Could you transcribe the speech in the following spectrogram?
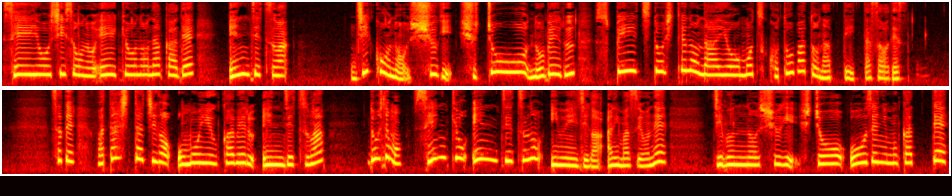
西洋思想の影響の中で演説は自己の主義、主張を述べるスピーチとしての内容を持つ言葉となっていったそうです。さて、私たちが思い浮かべる演説は、どうしても選挙演説のイメージがありますよね。自分の主義、主張を大勢に向かって、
